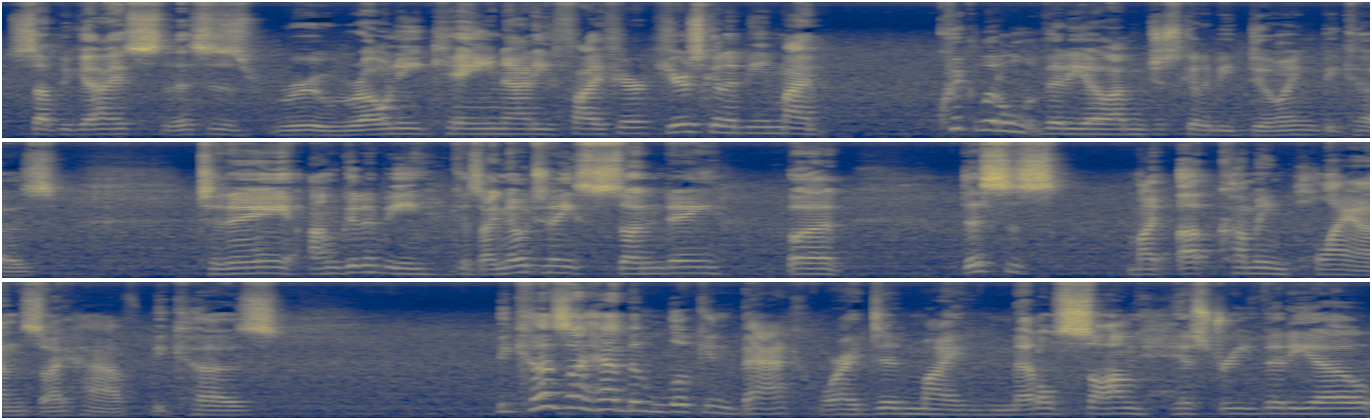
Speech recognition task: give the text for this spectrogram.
What's up, you guys? This is Ruroni K95 here. Here's going to be my quick little video I'm just going to be doing because today I'm going to be, because I know today's Sunday, but this is my upcoming plans I have because because I have been looking back where I did my metal song history video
